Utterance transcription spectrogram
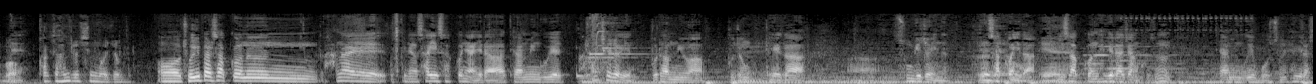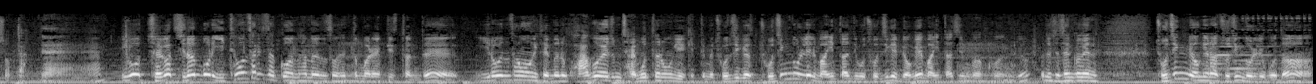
뭐 네. 각자 한 줄씩 뭐 좀. 어, 조이팔 사건은 하나의 그냥 사기 사건이 아니라 대한민국의 총체적인 불합리와 부정부패가 어, 숨겨져 있는 그런. 사건이다. 예. 이 사건 해결하지 않고서는 대한민국의 모순을 해결할 수 없다. 네. 이거 제가 지난번에 이태원 살인 사건 하면서 했던 말이랑 비슷한데 이런 상황이 되면은 과거에 좀 잘못해놓은 게 있기 때문에 조직의 조직 논리를 많이 따지고 조직의 명예 많이 따지는 것 같거든요. 근데 제 생각엔 조직 명예나 조직 논리보다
